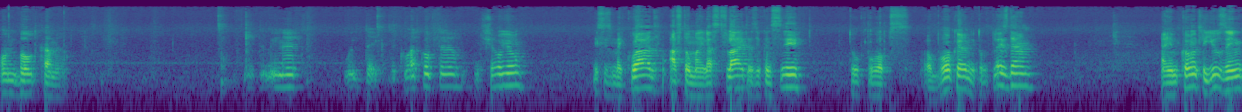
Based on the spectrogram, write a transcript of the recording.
onboard camera. Wait a minute we'll take the quadcopter and show you. This is my quad after my last flight, as you can see. Two props are broken, need to replace them. I am currently using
